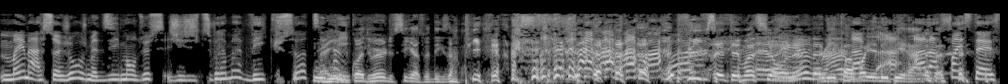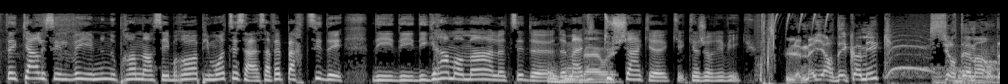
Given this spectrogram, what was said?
même à ce jour, je me dis, mon Dieu, j'ai j'ai vraiment vécu ça. tu sais? Il y a quoi de weird aussi qu'elle soit d'exemplaire. Vivre cette émotion-là. là. Les cowboys et les à- pirates. À, la fin, c'était, c'était Carl s'est levé, il est venu nous prendre dans ses bras. Puis moi, tu sais, ça, ça fait partie des, des, des, des grands moments là, tu sais, de, de Mhm. ma vie Ben ouais. touchants que, que, que j'aurais vécu. Le meilleur des comiques sur demande.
